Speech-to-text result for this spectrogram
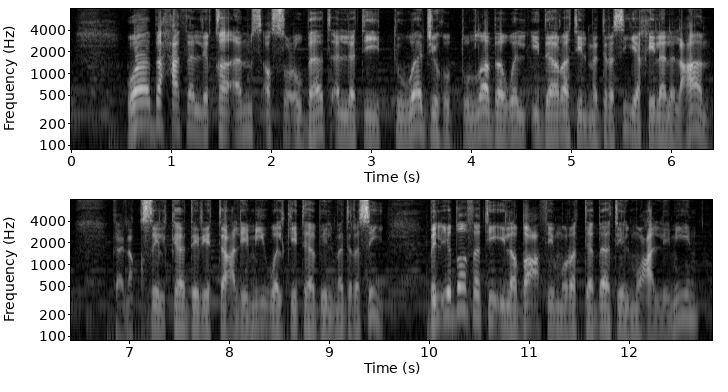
وبحث اللقاء أمس الصعوبات التي تواجه الطلاب والإدارات المدرسية خلال العام كنقص الكادر التعليمي والكتاب المدرسي بالإضافة إلى ضعف مرتبات المعلمين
